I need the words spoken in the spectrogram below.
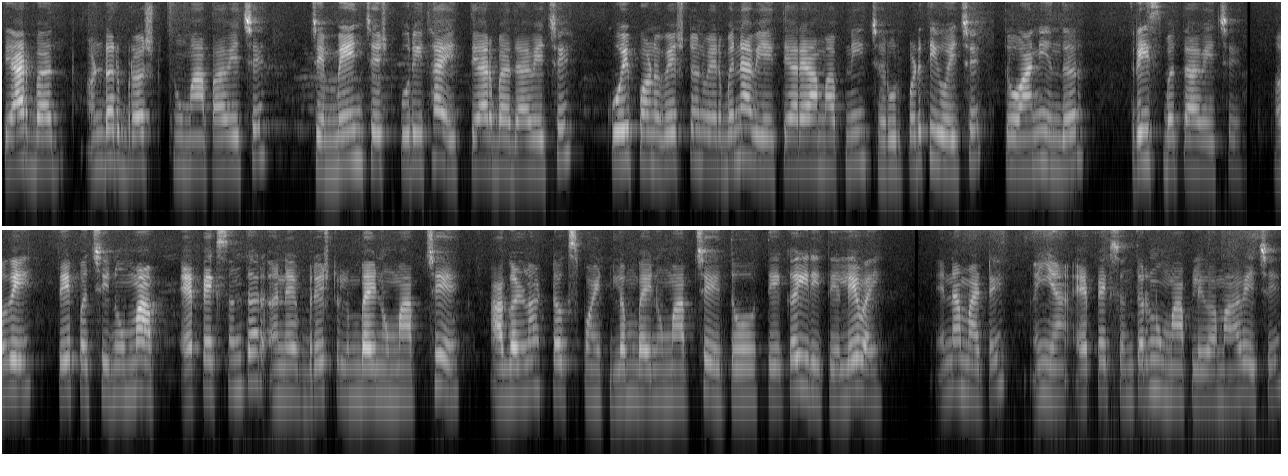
ત્યારબાદ અંડર બ્રસ્ટનું માપ આવે છે. જે મેઇન ચેસ્ટ પૂરી થાય ત્યારબાદ આવે છે. કોઈ પણ વેસ્ટર્ન વેર બનાવીએ ત્યારે આ માપની જરૂર પડતી હોય છે. તો આની અંદર ત્રીસ બતાવે છે. હવે તે પછીનું માપ એપેક્સ અંતર અને બ્રેસ્ટ લંબાઈનું માપ છે. આગળના ટક્સ પોઈન્ટ લંબાઈનું માપ છે. તો તે કઈ રીતે લેવાય? એના માટે અહીંયા એપેક્સ અંતરનું માપ લેવામાં આવે છે.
